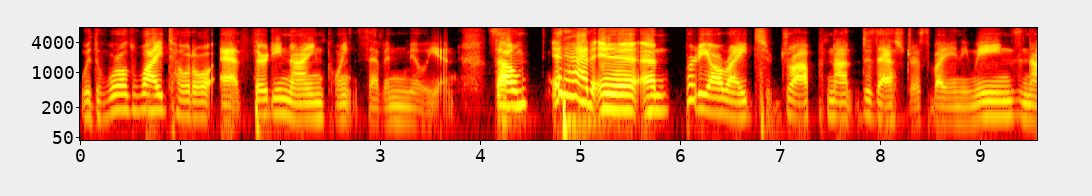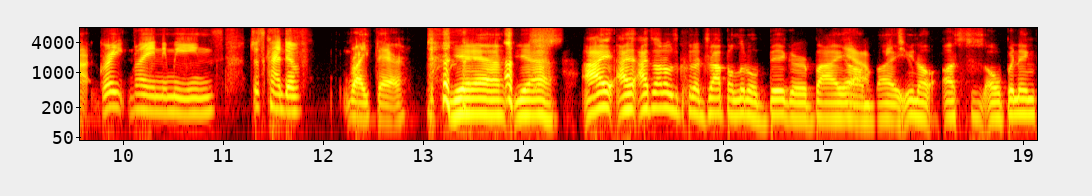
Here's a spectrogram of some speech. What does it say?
with worldwide total at 39.7 million. So it had a, a pretty all right drop, not disastrous by any means, not great by any means, just kind of right there. yeah, yeah. I, I I thought I was gonna drop a little bigger by Yeah, um by you know us opening,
